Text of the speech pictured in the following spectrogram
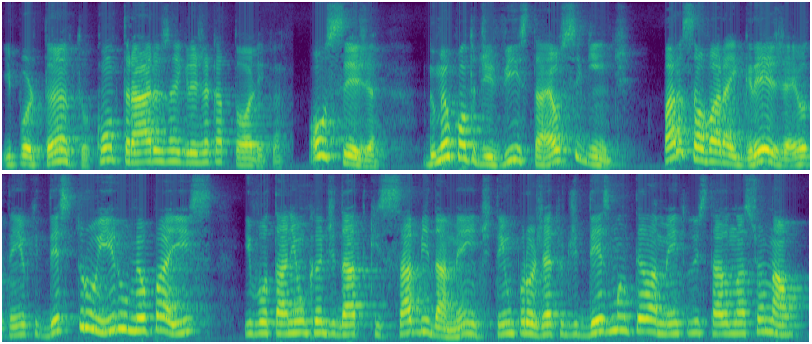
e, portanto, contrários à Igreja Católica. Ou seja, do meu ponto de vista, é o seguinte: para salvar a igreja, eu tenho que destruir o meu país e votar em um candidato que sabidamente tem um projeto de desmantelamento do Estado Nacional.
